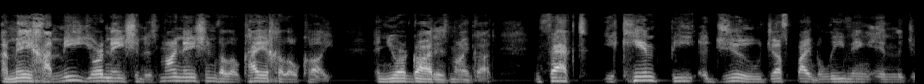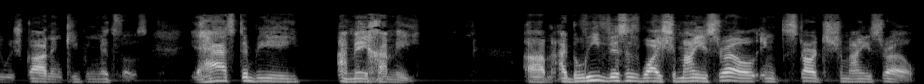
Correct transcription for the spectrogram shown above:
Amei chami, your nation is my nation. Velokayich elokai and your God is my God. In fact, you can't be a Jew just by believing in the Jewish God and keeping mitzvos. It has to be Amechami. Um, I believe this is why Shema Yisrael starts Shema Yisrael.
